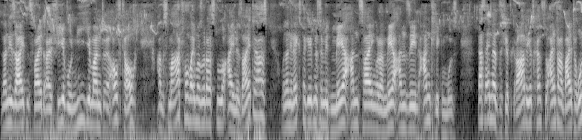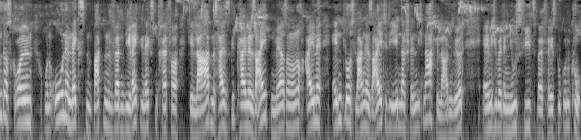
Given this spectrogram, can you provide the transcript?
und dann die Seiten 2, 3, 4, wo nie jemand äh, auftaucht. Am Smartphone war immer so, dass du eine Seite hast und dann die nächsten Ergebnisse mit mehr Anzeigen oder mehr Ansehen anklicken musst. Das ändert sich jetzt gerade. Jetzt kannst du einfach weiter runter scrollen und ohne nächsten Button werden direkt die nächsten Treffer geladen. Das heißt, es gibt keine Seiten mehr, sondern nur noch eine endlos lange Seite, die eben dann ständig nachgeladen wird. Ähnlich bei den Newsfeeds bei Facebook und Co.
